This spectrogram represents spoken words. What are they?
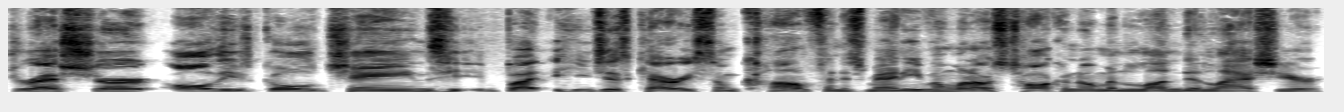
dress shirt, all these gold chains. He, but he just carries some confidence, man. Even when I was talking to him in London last year,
